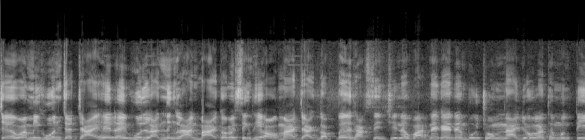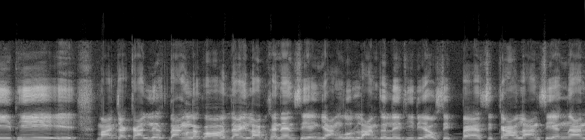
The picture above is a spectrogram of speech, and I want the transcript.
เจอว่ามีหุ้นจะจ่ายให้เลยหุ้นละหนึ่งล้านบาท ก็เป็นสิ่งที่ออกมาจากดรทักษิณชินวัตรนะครับท่านผู้ชมนายกรัฐมนตรีที่มาจากการเลือกตั้งแล้วก็ได้รับคะแนนเสียงอย่างล้นหลามกันเลยทีเดียว 18-19ล้านเสียงนั้น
